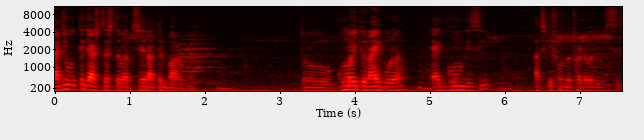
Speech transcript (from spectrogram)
গাজীপুর থেকে আসতে আসতে পারছে রাতের বারোটা। তো ঘুমাই তো নাই পুরা। এক ঘুম দিছি। আজকে সন্ধ্যা ছটা বাজে উঠছি।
